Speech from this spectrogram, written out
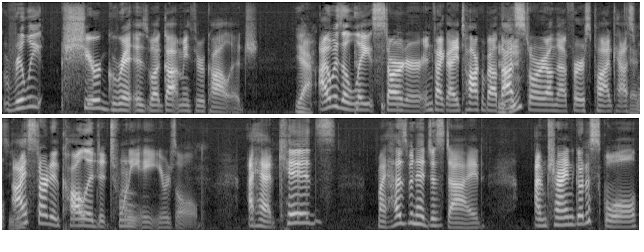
really, sheer grit is what got me through college. Yeah. I was a late starter. In fact, I talk about that story on that first podcast. Mm-hmm. Yes, I started college at 28 years old. I had kids. My husband had just died. I'm trying to go to school.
